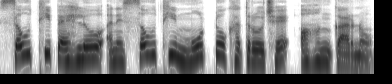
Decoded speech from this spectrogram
સૌથી પહેલો અને સૌથી મોટો ખતરો છે અહંકારનો.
